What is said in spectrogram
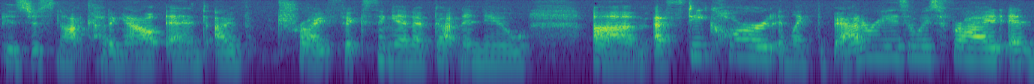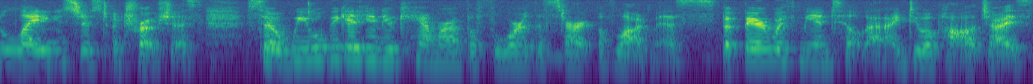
is just not cutting out and I've tried fixing it. I've gotten a new um, SD card and like the battery is always fried and the lighting is just atrocious. So we will be getting a new camera before the start of Vlogmas, but bear with me until then. I do apologize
